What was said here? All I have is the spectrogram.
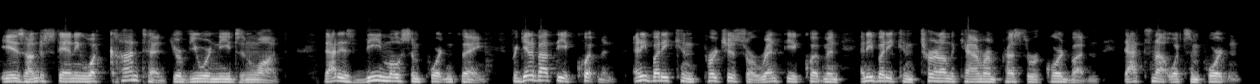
is understanding what content your viewer needs and want. That is the most important thing. Forget about the equipment. Anybody can purchase or rent the equipment. Anybody can turn on the camera and press the record button. That's not what's important.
